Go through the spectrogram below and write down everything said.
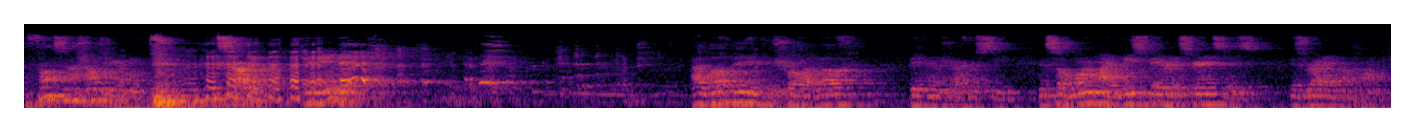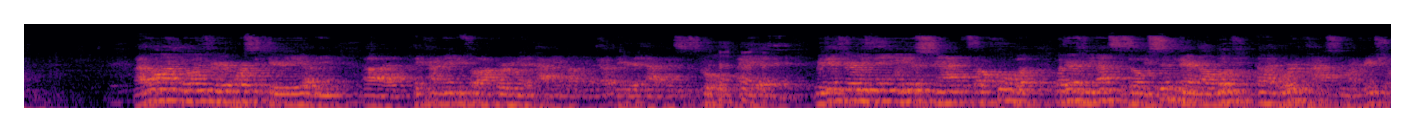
the phone's not me. it started. They it. I love being in control. I love being in the driver's seat. And so one of my least favorite experiences is riding a plane. I don't like going through airport security. I mean, uh, they kind of make me feel awkward when it happens. I'm like, oh, here it happens. It's cool. I get it. We get through everything. We get a snack. It's all cool. But what drives me nuts is I'll be sitting there and I'll look at my boarding pass from like Rachel.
